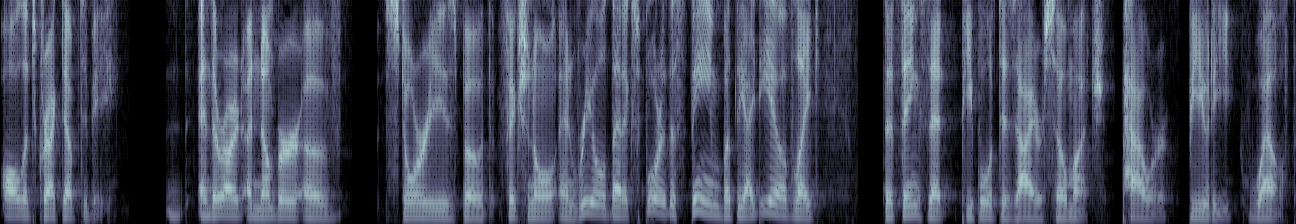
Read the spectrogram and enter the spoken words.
all it's cracked up to be. And there are a number of stories, both fictional and real, that explore this theme. But the idea of like the things that people desire so much power, beauty, wealth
